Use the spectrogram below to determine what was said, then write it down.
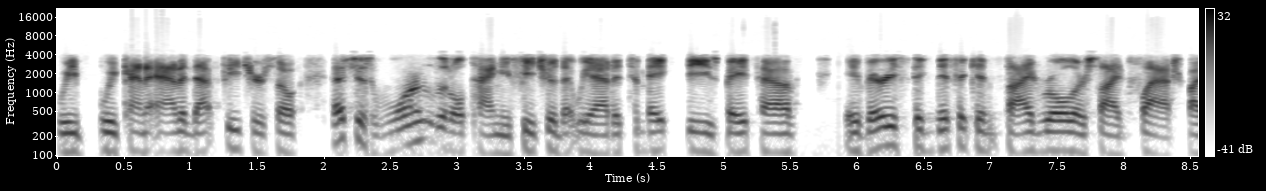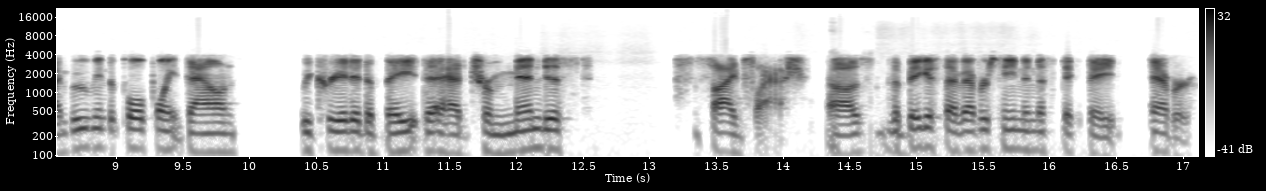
We we kind of added that feature. So that's just one little tiny feature that we added to make these baits have a very significant side roll or side flash. By moving the pull point down, we created a bait that had tremendous side flash, uh, the biggest I've ever seen in a stick bait ever.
